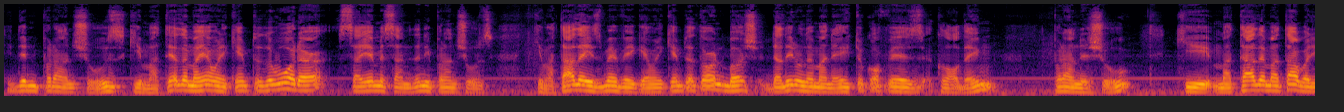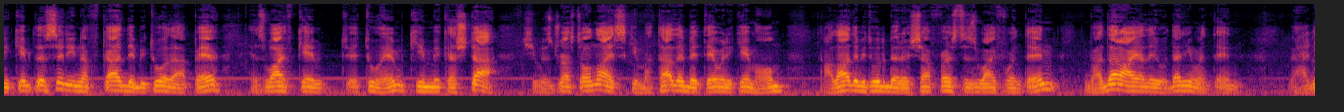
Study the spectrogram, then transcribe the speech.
he didn't put on shoes. Kimatele when he came to the water, sayem misane. Then he put on shoes. Kimatale izme when he came to the thorn bush, dalinu lemane. He took off his clothing, put on his shoe. Ki matale mata when he came to the city, nafkad de bitu His wife came to, to him. Ki mikashta. She was dressed all nice. When he came home. First his wife went in. Then he went in. And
